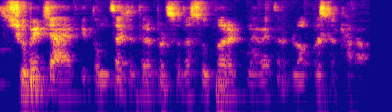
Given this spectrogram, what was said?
शुभेच्छा आहेत की तुमचा चित्रपट सुद्धा सुपरहिट नव्हे तर ब्लॉकबस्टर ठरावा.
